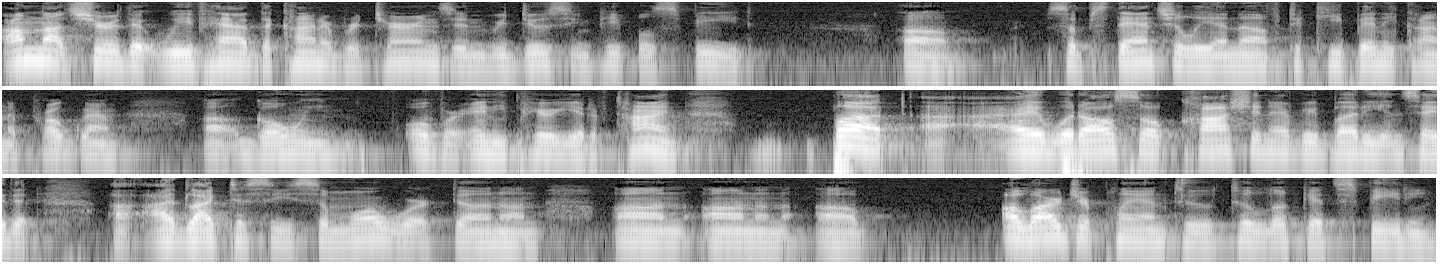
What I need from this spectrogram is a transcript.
I'm not sure that we've had the kind of returns in reducing people's speed uh, substantially enough to keep any kind of program uh, going over any period of time. But I would also caution everybody and say that uh, I'd like to see some more work done on, on, on an, uh, a larger plan to, to look at speeding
